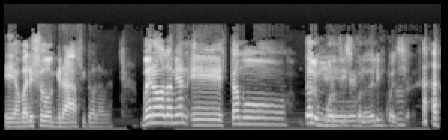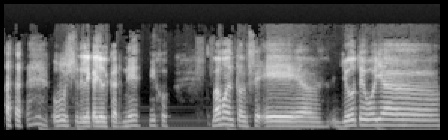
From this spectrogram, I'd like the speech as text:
Eh, aparece Don Graff y toda la vez. Bueno, Damián, eh, estamos... Dale un Eh, mordisco a la delincuencia. Uy, le cayó el carnet, mijo. Vamos entonces, eh, yo te voy a...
